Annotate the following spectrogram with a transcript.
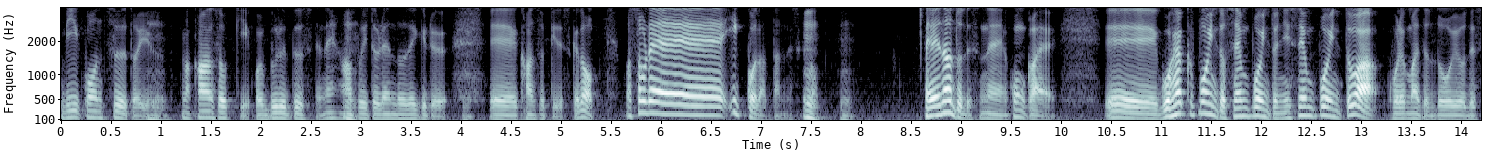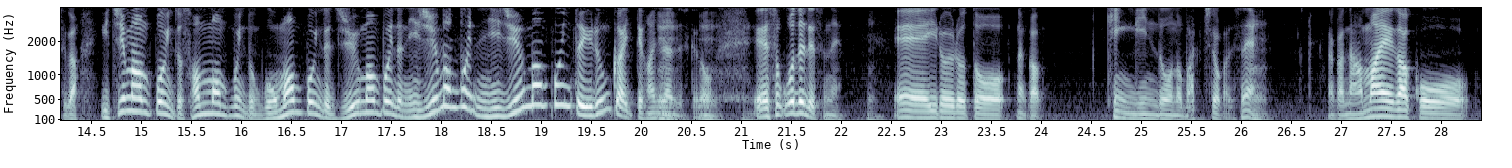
ビーコン2という、うん、まあ、観測器これ Bluetooth でね、アプリと連動できる、うん、えー、観測器ですけど、まあ、それ1個だったんですけど、うん。うんえー、なんとですね今回、えー、500ポイント1000ポイント2000ポイントはこれまでと同様ですが1万ポイント3万ポイント5万ポイント10万ポイント20万ポイント20万ポイントいるんかいって感じなんですけど、うんうん、えー、そこでですね、えー、いろいろとなんか金銀銅のバッジとかですね、うん、なんか名前がこう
